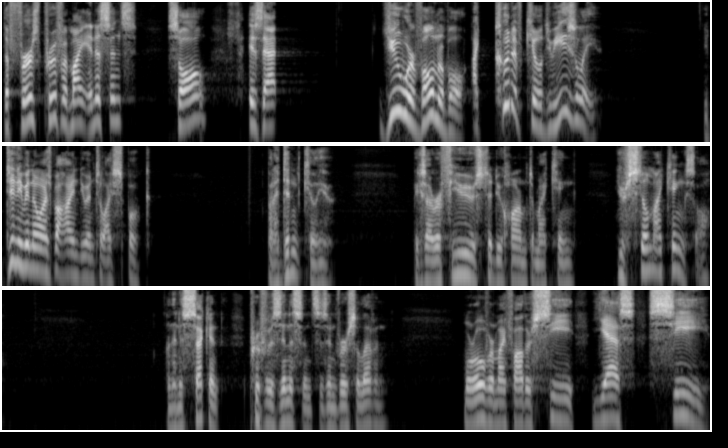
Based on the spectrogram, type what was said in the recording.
The first proof of my innocence, Saul, is that you were vulnerable. I could have killed you easily. You didn't even know I was behind you until I spoke. But I didn't kill you because I refused to do harm to my king. You're still my king, Saul. And then his second proof of his innocence is in verse 11. Moreover, my father, see, yes, see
